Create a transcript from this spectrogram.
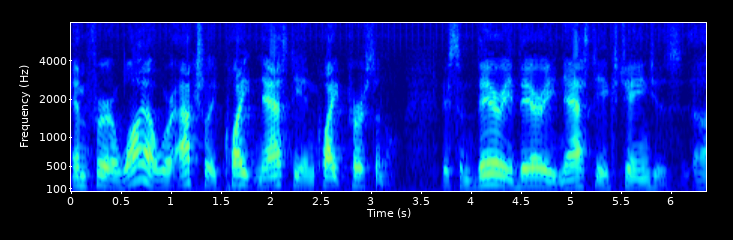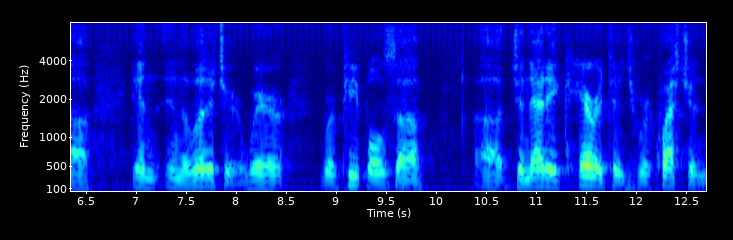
and for a while were actually quite nasty and quite personal. There's some very, very nasty exchanges uh, in, in the literature where, where people's uh, genetic heritage were questioned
